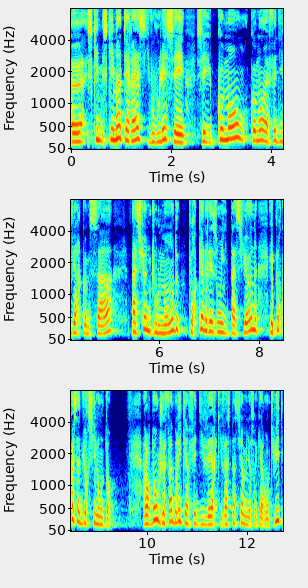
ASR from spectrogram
Ce qui, ce qui m'intéresse, si vous voulez, c'est c'est comment, comment un fait divers comme ça passionne tout le monde, pour quelles raisons il passionne et pourquoi ça dure si longtemps. Alors donc, je fabrique un fait divers qui va se passer en 1948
